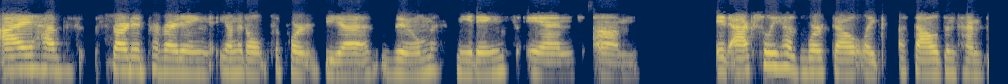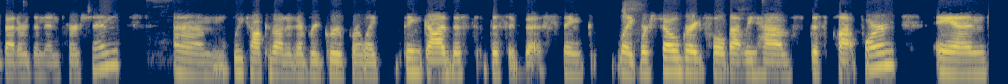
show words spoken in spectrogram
I have started providing young adult support via Zoom meetings, and um, it actually has worked out like a thousand times better than in person. Um, we talk about it every group. We're like, thank God this this exists. Think like we're so grateful that we have this platform. And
